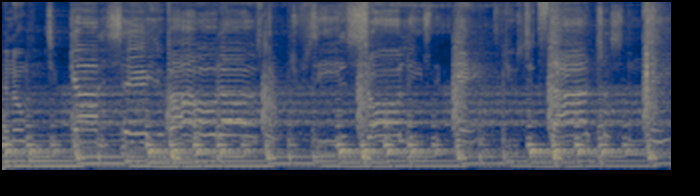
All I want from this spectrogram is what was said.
I know what you gotta say about us. Don't you see it's all leaves the game? You should start to me.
